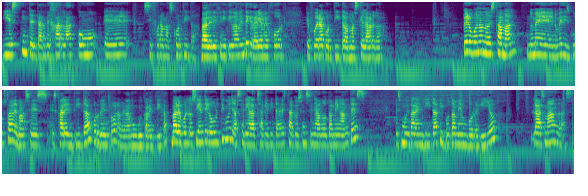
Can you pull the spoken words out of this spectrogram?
Y es intentar dejarla como eh, si fuera más cortita. Vale, definitivamente quedaría mejor que fuera cortita más que larga. Pero bueno, no está mal, no me, no me disgusta, además es, es, calentita por dentro, la verdad muy calentita. Vale, pues lo siguiente y lo último ya sería la chaquetita esta que os he enseñado también antes. Es muy calentita, tipo también borreguillo. Las mangas,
